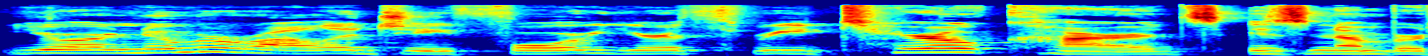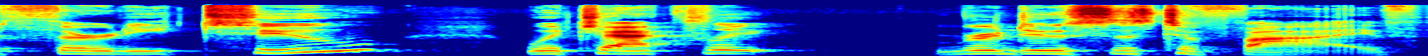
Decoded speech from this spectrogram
your numerology for your three tarot cards is number 32, which actually reduces to five.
